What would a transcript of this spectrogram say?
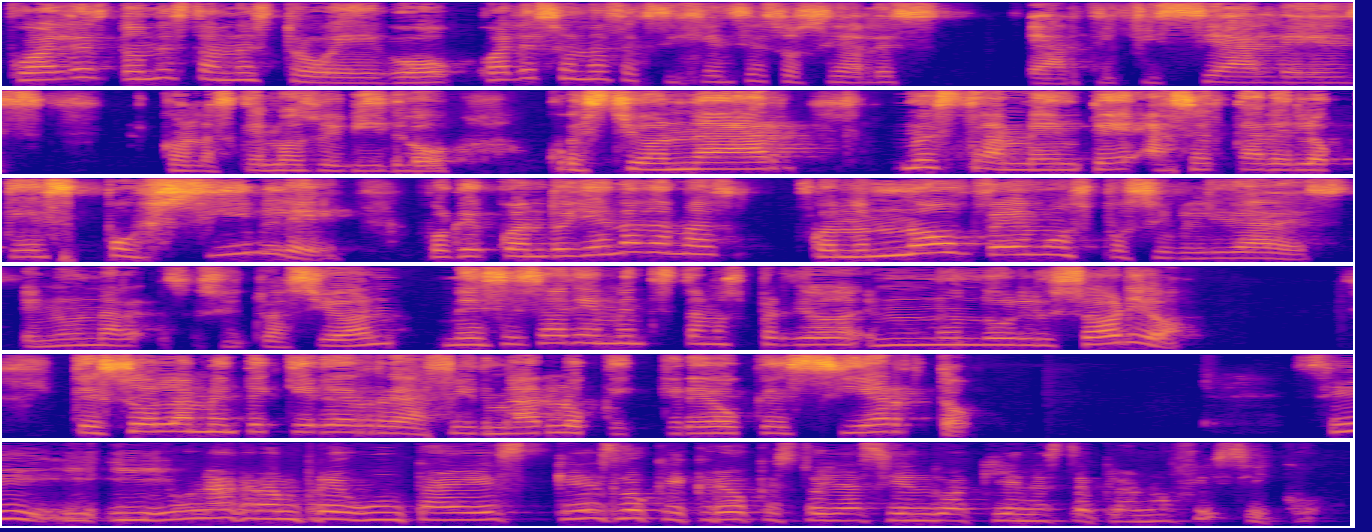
¿Cuál es, dónde está nuestro ego? ¿Cuáles son las exigencias sociales artificiales con las que hemos vivido, cuestionar nuestra mente acerca de lo que es posible, porque cuando ya nada más, cuando no vemos posibilidades en una situación, necesariamente estamos perdidos en un mundo ilusorio, que solamente quiere reafirmar lo que creo que es cierto. Sí, y, una gran pregunta es, ¿qué es lo que creo que estoy haciendo aquí en este plano físico?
